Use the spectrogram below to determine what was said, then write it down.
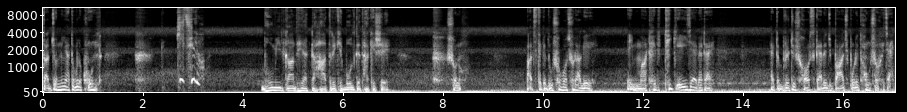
তার জন্যই এতগুলো খুন। কি ছিল? ভূমির কাঁধে একটা হাত রেখে বলতে থাকে সে। শোনো আজ থেকে দুশো বছর আগে এই মাঠের ঠিক এই জায়গাটায় একটা ব্রিটিশ হর্স ক্যারেজ বাজ পড়ে ধ্বংস হয়ে যায়।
